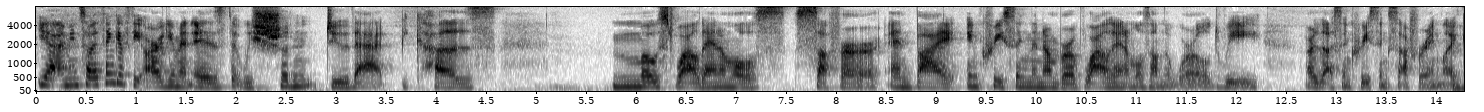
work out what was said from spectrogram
Yeah, I mean, so I think if the argument is that we shouldn't do that because most wild animals suffer, and by increasing the number of wild animals on the world, we are thus increasing suffering. Like,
